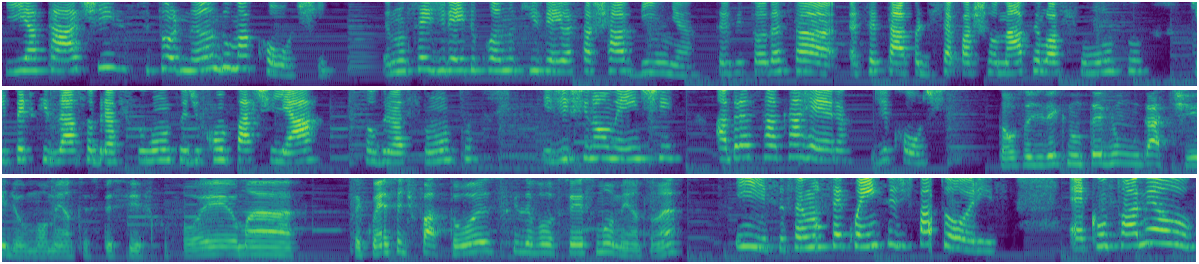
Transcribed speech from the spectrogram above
e a Tati se tornando uma coach. Eu não sei direito quando que veio essa chavinha. Teve toda essa, essa etapa de se apaixonar pelo assunto, de pesquisar sobre o assunto, de compartilhar sobre o assunto e de finalmente abraçar a carreira de coach. Então você diria que não teve um gatilho, um momento específico, foi uma sequência de fatores que levou você a esse momento, né? Isso, foi uma sequência de fatores. É, conforme eu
